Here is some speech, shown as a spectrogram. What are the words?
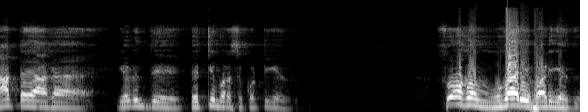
நாட்டையாக எழுந்து வெற்றி முரசு கொட்டியது. சோகம் முகாரி பாடியது.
